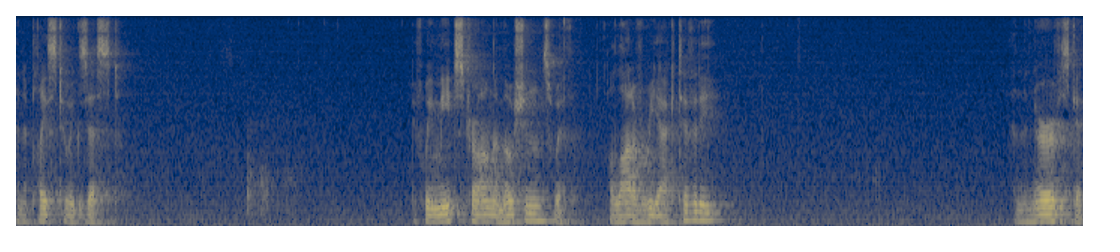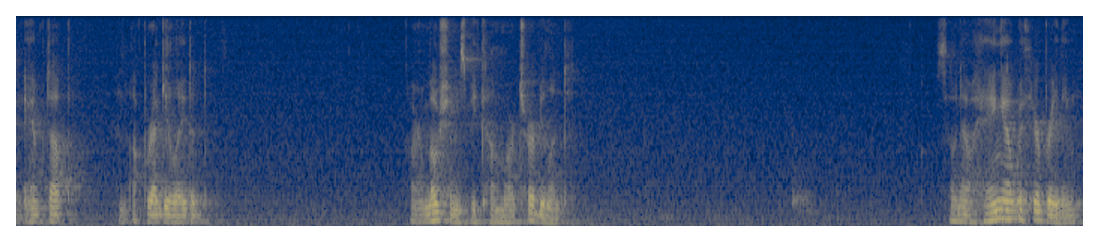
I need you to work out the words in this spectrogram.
and a place to exist. If we meet strong emotions with a lot of reactivity, and the nerves get amped up and upregulated, our emotions become more turbulent. So now hang out with your breathing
